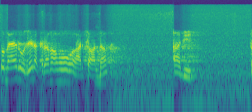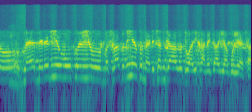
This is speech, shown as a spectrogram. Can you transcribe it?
तो मैं रोज़े रख रहा हूँ हर साल ना। हाँ जी। तो मैं मेरे लिए वो कोई मसला तो नहीं है कोई मेडिसिन का दवाई खाने का या कोई ऐसा?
